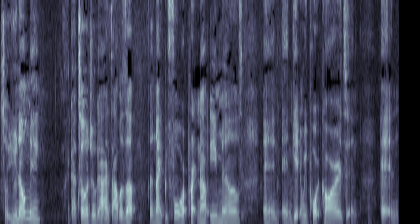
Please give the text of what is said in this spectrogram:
So you know me, like I told you guys, I was up the night before printing out emails and and getting report cards and and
